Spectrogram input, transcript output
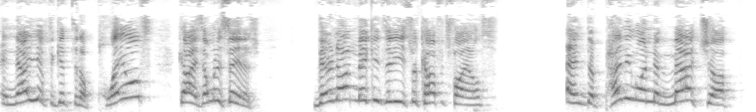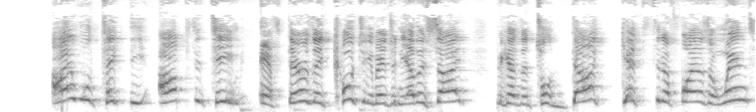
and now you have to get to the playoffs. Guys, I'm going to say this. They're not making it to the Eastern Conference Finals. And depending on the matchup, I will take the opposite team if there's a coaching advantage on the other side, because until Doc gets to the finals and wins,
